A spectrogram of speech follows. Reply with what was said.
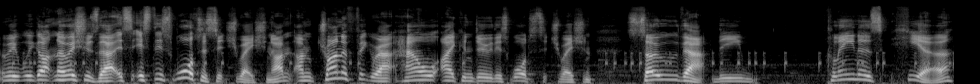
I mean, we got no issues there. It's, it's this water situation. I'm, I'm trying to figure out how I can do this water situation so that the cleaners here,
